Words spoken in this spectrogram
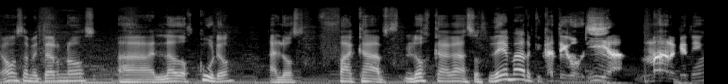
Vamos a meternos al lado oscuro, a los fuck ups, los cagazos de marketing. Categoría marketing.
